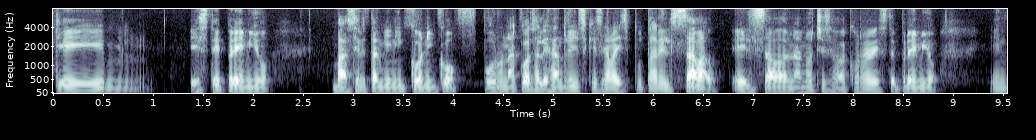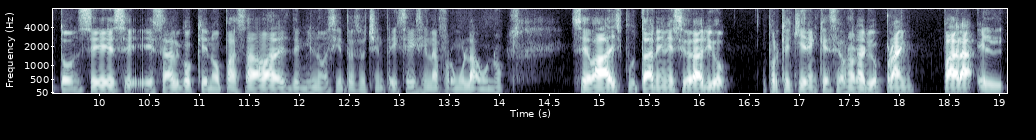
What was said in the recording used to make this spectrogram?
que este premio va a ser también icónico por una cosa, Alejandro, y es que se va a disputar el sábado. El sábado en la noche se va a correr este premio. Entonces e, es algo que no pasaba desde 1986 en la Fórmula 1. Se va a disputar en ese horario porque quieren que sea un horario prime para el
